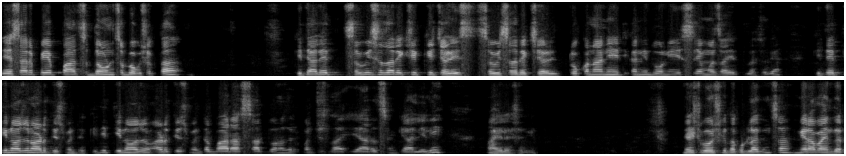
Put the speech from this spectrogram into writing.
एस आर पी एफ पाच दौंडचं बघू शकता. किती आले सव्वीस हजार एकशे एक्केचाळीस सव्वीस हजार एकशेचाळीस टोकन आणि हे ठिकाणी दोन्ही सेमच आहेत लक्षात घ्या किती तीन वाजून अडतीस मिनिटं. किती? तीन वाजून अडतीस मिनिटं. बारा सात दोन हजार पंचवीस ला ही अर्ज संख्या आलेली आहे लक्षात घ्या नेक्स्ट बघू शकता कुठला तुमचा? मीरा भाईंदर.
